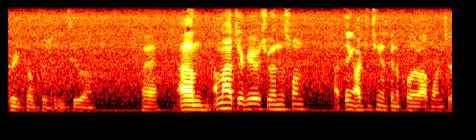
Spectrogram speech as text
pretty comfortably too. Uh, Okay. Um, I'm gonna have to agree with you on this one. I think Argentina's gonna pull it off one two.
